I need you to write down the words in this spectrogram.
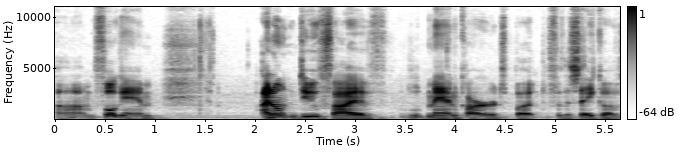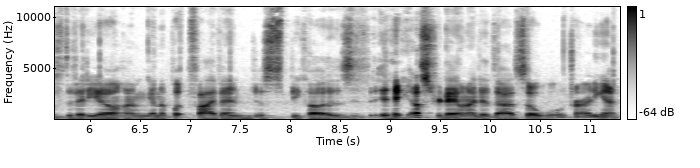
Um, full game. I don't do five man cards, but for the sake of the video, I'm gonna put five in just because it hit yesterday when I did that. So we'll try it again.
